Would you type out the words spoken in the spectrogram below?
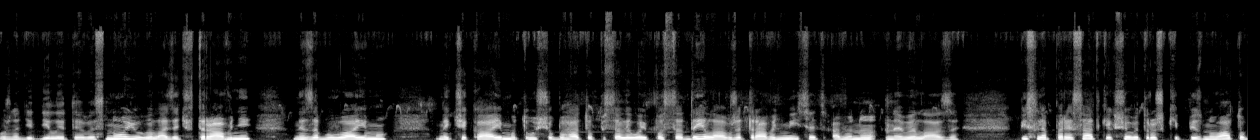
можна ділити весною, вилазять в травні, не забуваємо, не чекаємо, тому що багато писали, ой, посадила, вже травень місяць, а воно не вилазить. Після пересадки, якщо ви трошки пізнувато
